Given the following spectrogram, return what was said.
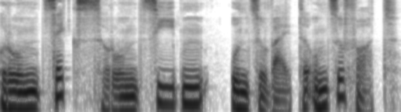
Rund sechs, rund sieben und so weiter und so fort.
